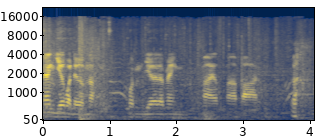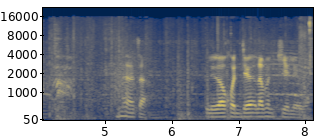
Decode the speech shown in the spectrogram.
แม่งเยอะกว่าเดิมเนอะคนเยอะแล้วแม่งมามาปาด น่าจะ หรือเราคนเยอะแล้วมันเคลียร์เร็วอะ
